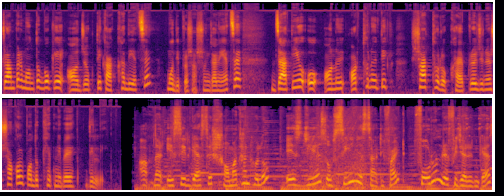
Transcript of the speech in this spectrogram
ট্রাম্পের মন্তব্যকে অযৌক্তিক আখ্যা দিয়েছে মোদী প্রশাসন, জানিয়েছে, জাতীয় ও অর্থনৈতিক স্বার্থ রক্ষায় প্রয়োজনীয় সকল পদক্ষেপ নেবে দিল্লি। আপনার এসির গ্যাসের সমাধান হলো এসজিএস ও সিএনএস সার্টিফাইড ফোরন রেফ্রিজারেন্ট গ্যাস,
